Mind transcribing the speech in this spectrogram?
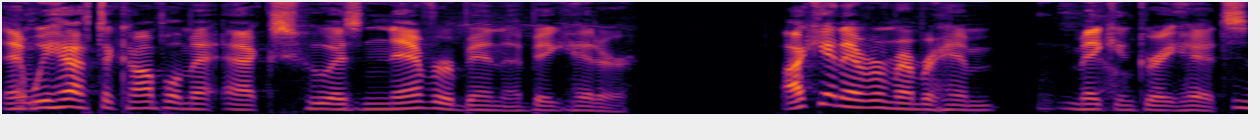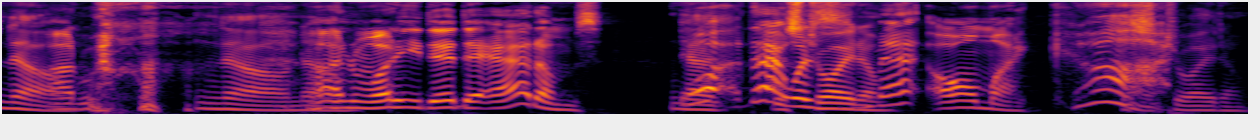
And we have to compliment X, who has never been a big hitter. I can't ever remember him making great hits. No. on, No, no, on what he did to Adams. Yeah, What- that was destroyed him. ma- oh my god! destroyed him.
